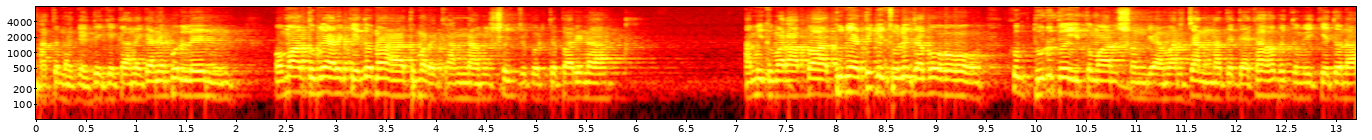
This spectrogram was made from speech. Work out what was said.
ফাতেমাকে ডেকে কানে কানে বললেন ওমা তুমি আর কেঁদো না, তোমার কান্না আমি সহ্য করতে পারি না। আমি তোমার আব্বা দুনিয়া থেকে চলে যাব। খুব দ্রুতই তোমার সঙ্গে আমার জান্নাতে দেখা হবে, তুমি কেঁদো না।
